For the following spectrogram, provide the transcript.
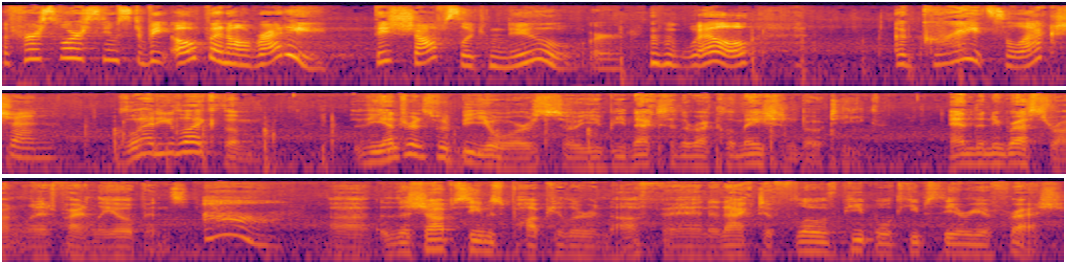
The first floor seems to be open already. These shops look new, or, well, a great selection. Glad you like them. The entrance would be yours, so you'd be next to the Reclamation Boutique and the new restaurant when it finally opens. Oh, Uh, the shop seems popular enough, and an active flow of people keeps the area fresh.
